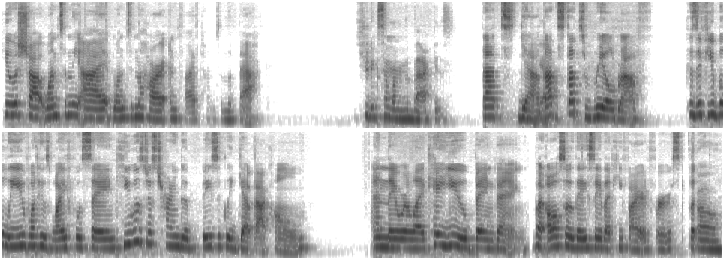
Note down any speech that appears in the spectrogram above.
He was shot once in the eye, once in the heart, and five times in the back. Shooting someone in the back is That's yeah, Yeah. that's that's real rough. Cuz if you believe what his wife was saying, he was just trying to basically get back home. And they were like, "Hey you, bang bang." But also they say that he fired first, but Oh.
